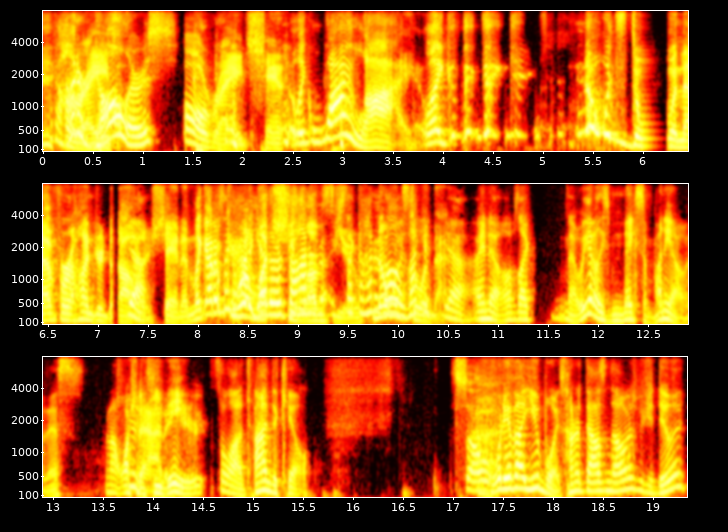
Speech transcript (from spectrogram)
A hundred dollars." All right, Shannon. Like, why lie? Like, th- th- no one's doing that for a hundred dollars, Yeah. Shannon. Like, I don't It's care how much she loves you. like, no one's doing could- that. Yeah, I know. I was like, no, we got to at least make some money out of this. We're not watching TV. It's a lot of time to kill. So What about you boys? Hundred thousand dollars? Would you do it?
